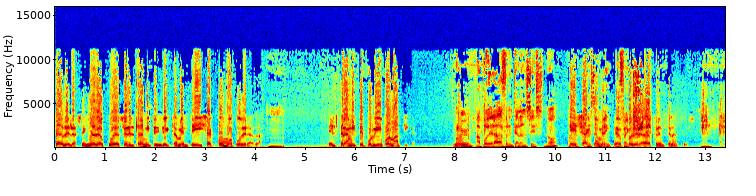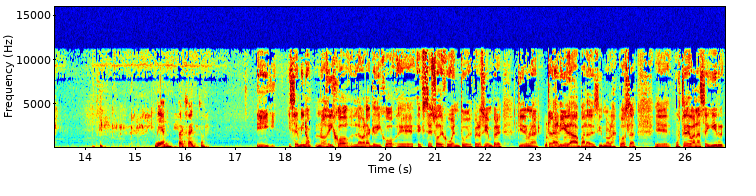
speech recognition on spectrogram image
ya de la señora, puede hacer el trámite directamente ella como apoderada. Mm. El trámite por vía informática. Mm. Apoderada frente al ANSES, ¿no? Exactamente, apoderada frente al ANSES. Mm. Bien, perfecto. Y, y Semino nos dijo, la verdad que dijo eh, exceso de juventudes, pero siempre tiene una claridad para decirnos las cosas. Eh, ustedes van a seguir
